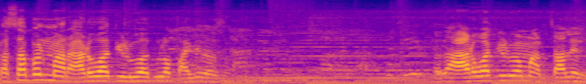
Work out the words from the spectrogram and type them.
कसा पण मार आडवा तिडवा तुला पाहिजे तसा दादा आडवा तिडवा मार चालेल.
